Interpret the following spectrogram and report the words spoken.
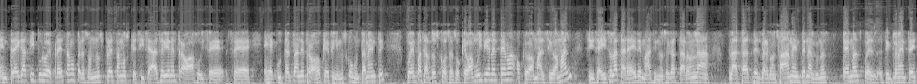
entrega título de préstamo, pero son unos préstamos que si se hace bien el trabajo y se, se ejecuta el plan de trabajo que definimos conjuntamente, pueden pasar dos cosas, o que va muy bien el tema o que va mal. Si va mal, si se hizo la tarea y demás y no se gastaron la plata desvergonzadamente en algunos temas, pues simplemente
